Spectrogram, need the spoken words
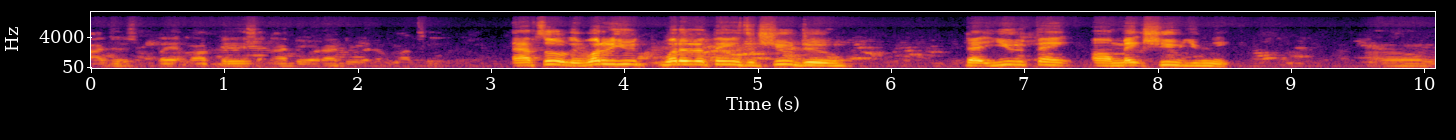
I just play at my pace and I do what I do help my team. Absolutely. What are you? What are the things that you do that you think um, makes you unique? Um,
